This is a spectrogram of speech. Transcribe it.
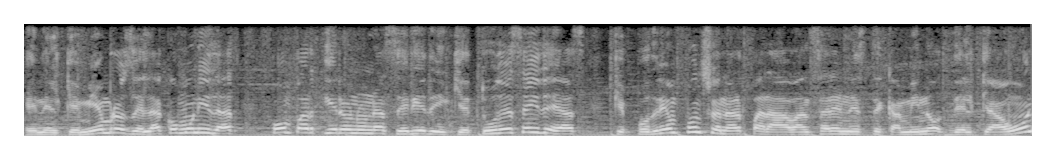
en el que miembros de la comunidad compartieron una serie de inquietudes e ideas que podrían funcionar para avanzar en este camino del que aún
